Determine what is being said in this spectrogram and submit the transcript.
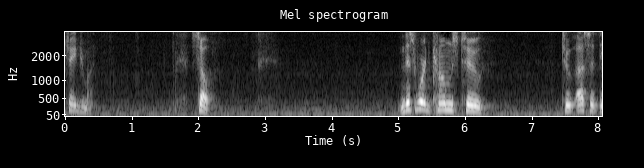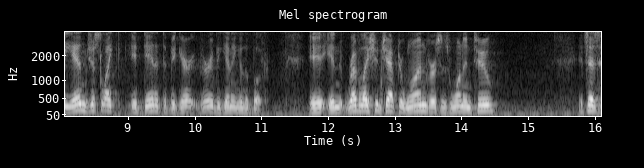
Change your mind. So, this word comes to, to us at the end just like it did at the very beginning of the book. In Revelation chapter 1, verses 1 and 2, it says,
